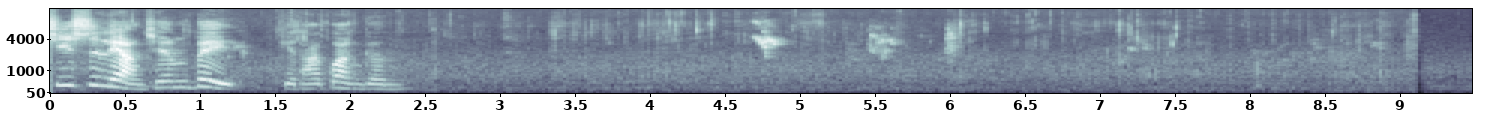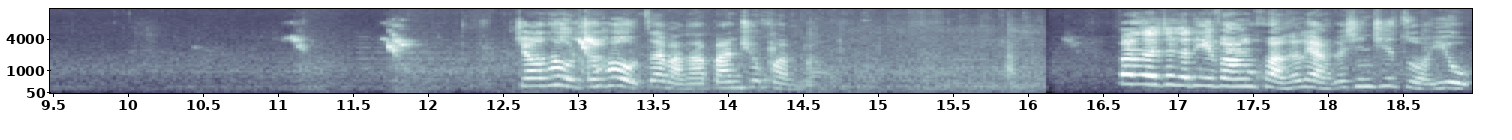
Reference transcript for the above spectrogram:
稀释两千倍，给它灌根。浇透之后，再把它搬去缓苗，放在这个地方缓个两个星期左右。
